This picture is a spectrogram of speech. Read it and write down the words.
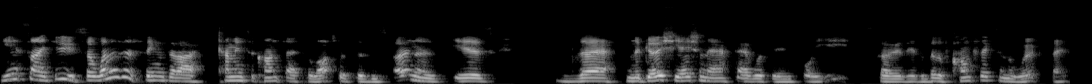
Yes, I do. So, one of the things that I come into contact a lot with business owners is the negotiation they have to have with their employees. So there's a bit of conflict in the workplace,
